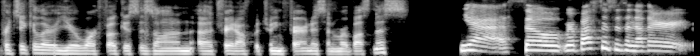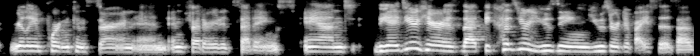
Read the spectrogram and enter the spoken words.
particular, your work focuses on a trade-off between fairness and robustness. Yeah, so robustness is another really important concern in, in federated settings. And the idea here is that because you're using user devices as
